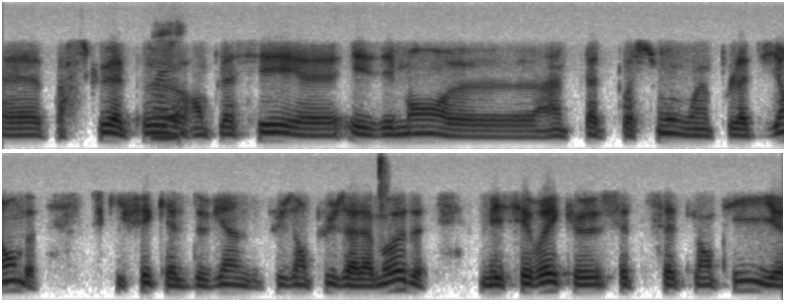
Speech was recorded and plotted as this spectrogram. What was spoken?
euh, parce qu'elle peut remplacer euh, aisément un plat de poisson ou un plat de viande, ce qui fait qu'elle devient de plus en plus à la mode. Mais c'est vrai que cette, cette lentille,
